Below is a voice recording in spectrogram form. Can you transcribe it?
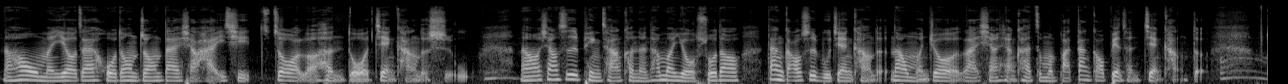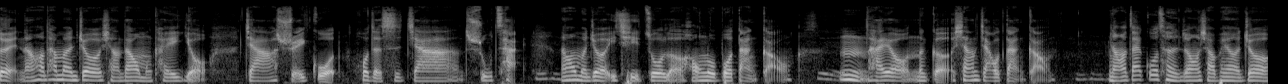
然后我们也有在活动中带小孩一起做了很多健康的食物，然后像是平常可能他们有说到蛋糕是不健康的，那我们就来想想看怎么把蛋糕。变成健康的，对，然后他们就想到我们可以有加水果或者是加蔬菜，然后我们就一起做了红萝卜蛋糕，嗯，还有那个香蕉蛋糕，然后在过程中小朋友就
